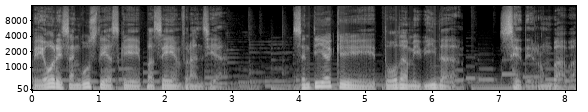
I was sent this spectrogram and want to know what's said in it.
peores angustias que pasé en Francia. Sentía que toda mi vida se derrumbaba.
